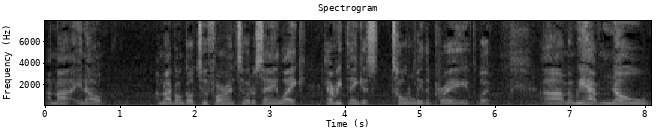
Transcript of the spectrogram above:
I'm not, you know, I'm not going to go too far into it of saying, like, everything is totally depraved, but, um, and we have no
